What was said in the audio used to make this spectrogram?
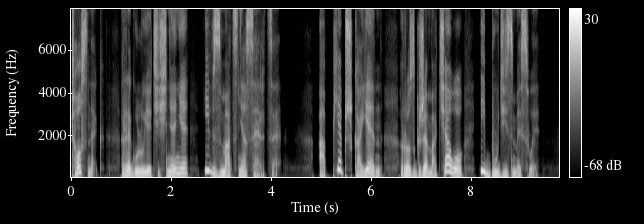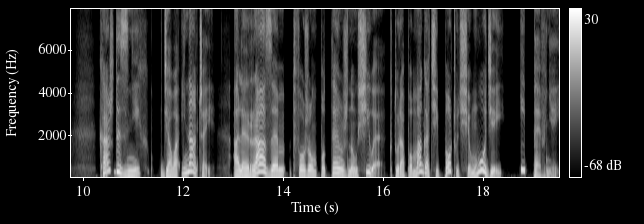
Czosnek reguluje ciśnienie i wzmacnia serce. A pieprz kajen rozgrzewa ciało i budzi zmysły. Każdy z nich działa inaczej, ale razem tworzą potężną siłę, która pomaga ci poczuć się młodziej i pewniej.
